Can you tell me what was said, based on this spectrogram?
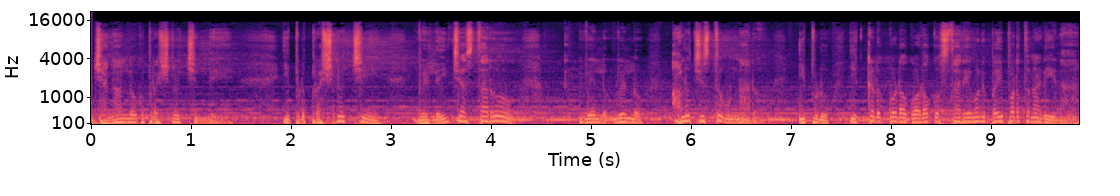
జనాల్లో ఒక ప్రశ్న వచ్చింది ఇప్పుడు ప్రశ్న వచ్చి వీళ్ళు ఏం చేస్తారు వీళ్ళు వీళ్ళు ఆలోచిస్తూ ఉన్నారు. ఇప్పుడు ఇక్కడ కూడా గొడవకు వస్తారేమని భయపడుతున్నాడు ఈయన.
